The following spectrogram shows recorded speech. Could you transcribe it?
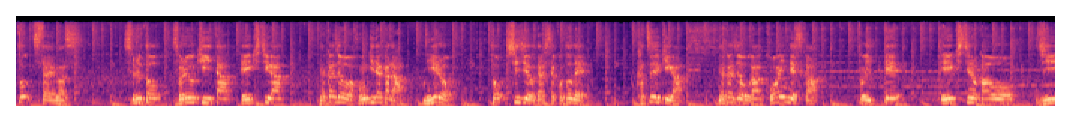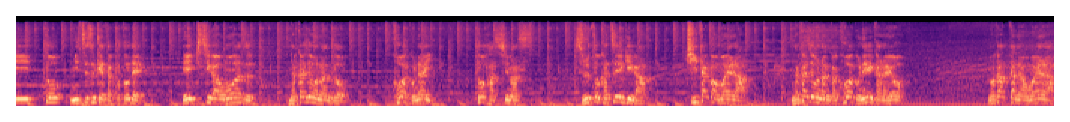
と伝えます。するとそれを聞いた栄吉が中条は本気だから逃げろと指示を出したことで克行が中条が怖いんですか？と言って栄吉の顔をじーっと見続けたことで栄吉が思わず中条なんぞ怖くない。と発します。すると克行が聞いたかお前ら。中条なんか怖くねえからよ。分かったなお前ら。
